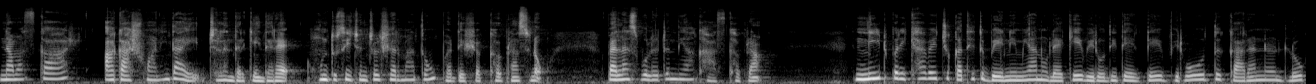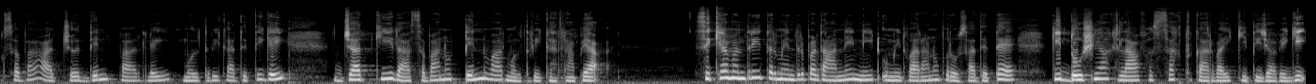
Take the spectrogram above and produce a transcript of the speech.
ਨਮਸਕਾਰ ਆਕਾਸ਼ਵਾਣੀ ਦਾ ਇਹ ਜਲੰਧਰ ਕੇਂਦਰ ਹੈ ਹੁਣ ਤੁਸੀਂ ਚੰਚਲ ਸ਼ਰਮਾ ਤੋਂ ਪ੍ਰਦੇਸ਼ਕ ਖਬਰਾਂ ਸੁਣੋ ਪਹਿਲਾਂ ਇਸ ਬੁਲੇਟਿਨ ਦੀਆਂ ਖਾਸ ਖਬਰਾਂ ਨੀਟ ਪ੍ਰੀਖਿਆ ਵਿੱਚ ਕਥਿਤ ਬੇਨਿਯਮੀਆਂ ਨੂੰ ਲੈ ਕੇ ਵਿਰੋਧੀ ਧਿਰ ਦੇ ਵਿਰੋਧ ਕਾਰਨ ਲੋਕ ਸਭਾ ਅੱਜ ਦਿਨ ਭਰ ਲਈ ਮੁਲਤਵੀ ਕਰ ਦਿੱਤੀ ਗਈ ਜਦਕਿ ਰਾਜ ਸਭਾ ਨੂੰ ਤਿੰਨ ਵਾਰ ਮੁਲਤਵੀ ਕਰਨਾ ਪਿਆ ਸਿੱਖਿਆ ਮੰਤਰੀ ਧਰਮੇਂਦਰ ਪ੍ਰਧਾਨ ਨੇ ਨੀਟ ਉਮੀਦਵਾਰਾਂ ਨੂੰ ਭਰੋਸਾ ਦਿੱਤਾ ਹੈ ਕਿ ਦੋਸ਼ੀਆਂ ਖਿਲਾਫ ਸਖਤ ਕਾਰਵਾਈ ਕੀਤੀ ਜਾਵੇਗੀ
